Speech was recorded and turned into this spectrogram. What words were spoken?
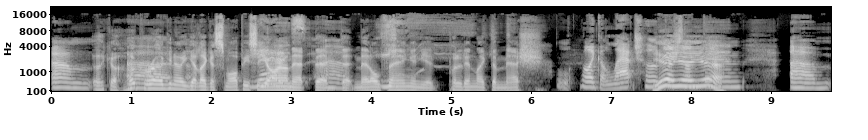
um like a hook uh, rug you know you get like a small piece yes, of yarn on that that uh, that metal thing yeah. and you put it in like the mesh like a latch hook yeah yeah yeah um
